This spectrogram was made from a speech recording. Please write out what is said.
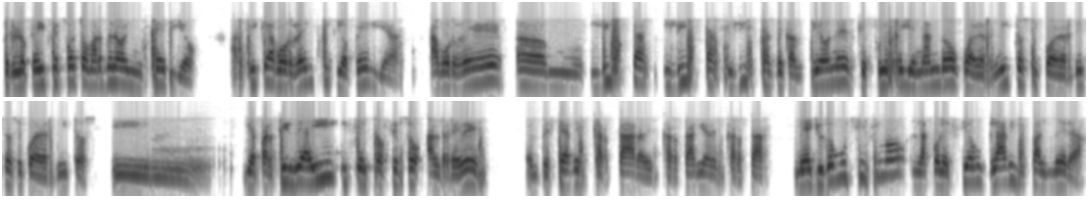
pero lo que hice fue tomármelo en serio. Así que abordé enciclopedias, abordé um, listas y listas y listas de canciones que fui rellenando cuadernitos y cuadernitos y cuadernitos. Y, y a partir de ahí hice el proceso al revés. Empecé a descartar, a descartar y a descartar. Me ayudó muchísimo la colección Gladys Palmera,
